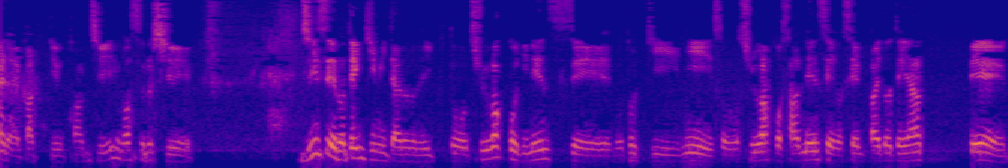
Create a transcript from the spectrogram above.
えないかっていう感じはするし、人生の転機みたいなのでいくと、中学校2年生の時に、その中学校3年生の先輩と出会って、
